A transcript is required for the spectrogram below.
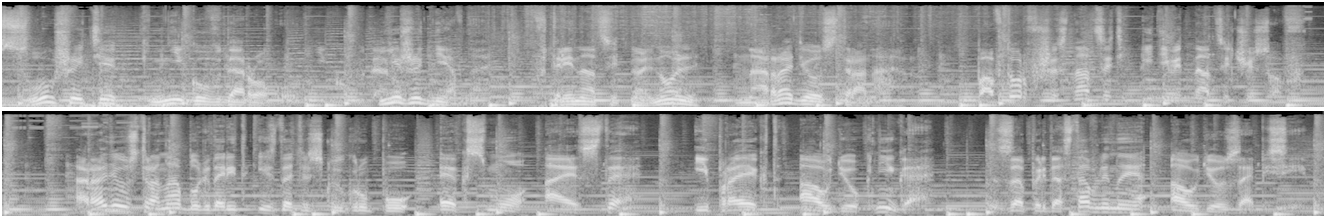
Слушайте «Книгу в дорогу» ежедневно в 13.00 на Радио «Страна». Повтор в 16 и 19 часов. Радио «Страна» благодарит издательскую группу «Эксмо АСТ» и проект «Аудиокнига» за предоставленные аудиозаписи.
